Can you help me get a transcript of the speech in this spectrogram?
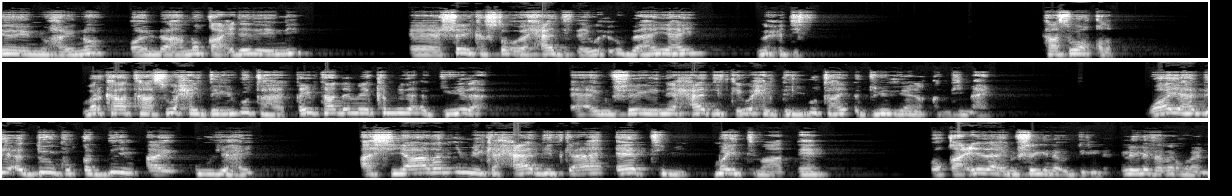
inaynu hayno oo aynu idhaahno qaacidadeennii eh, shay kasta oo xaadis ah wuxuu u baahan yahay muxdis taasi waa qodob. Markaa taasi waxay daliil u tahay qaybtaa dhamee ka mida adduunyada ee aynu sheegaynay xaadiskay waxay daliil u tahay adduunyadu inaan qadiim ahayn. Waayo haddii adduunku qadiim ay uu yahay ashyaadan iminka xaadiska ah ee timi may timaadeen oo qaacidada aynu sheegayna u daliila in layla fahmaan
